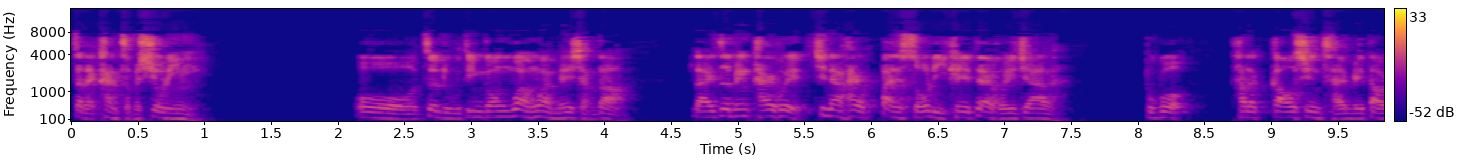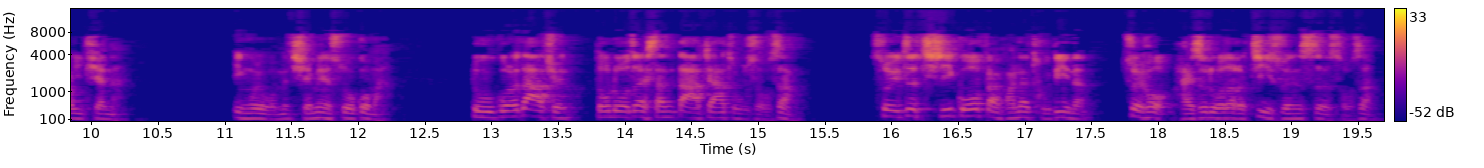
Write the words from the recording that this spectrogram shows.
再来看怎么修理你。哦，这鲁定公万万没想到，来这边开会竟然还有伴手礼可以带回家了。不过他的高兴才没到一天呢，因为我们前面说过嘛，鲁国的大权都落在三大家族手上，所以这齐国返还的土地呢，最后还是落到了季孙氏的手上，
